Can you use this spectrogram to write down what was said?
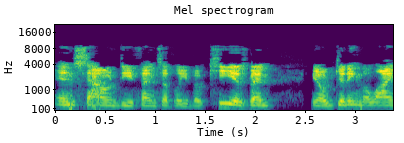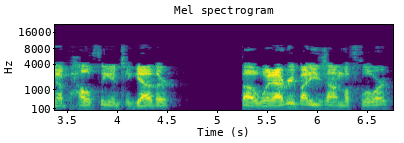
and sound defensively. The key has been, you know, getting the lineup healthy and together. But when everybody's on the floor,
